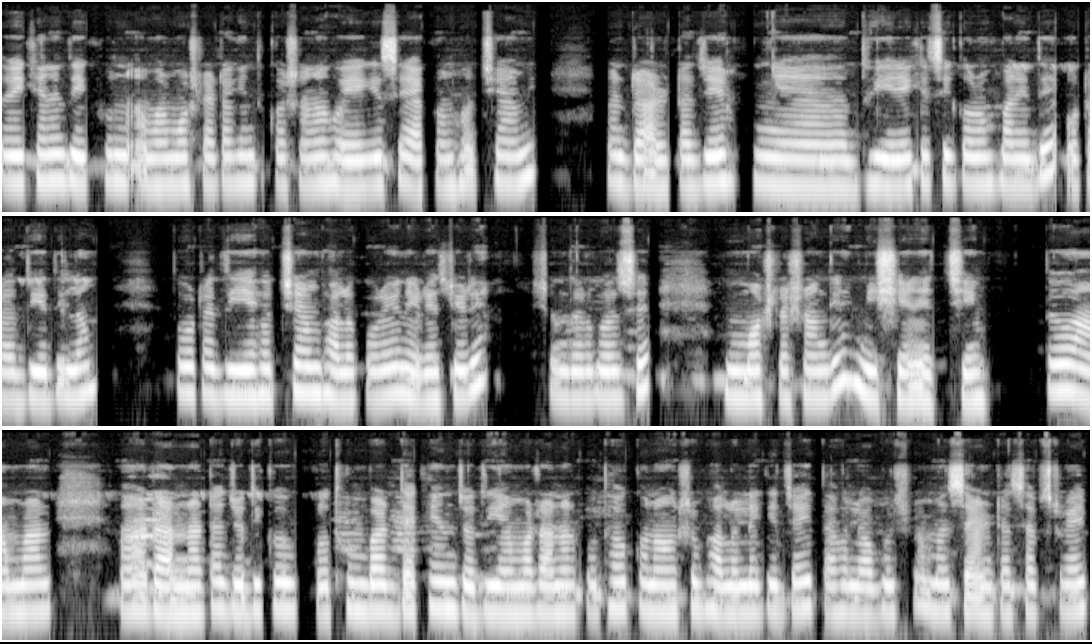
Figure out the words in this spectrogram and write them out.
তো এখানে দেখুন আমার মশলাটা কিন্তু কষানো হয়ে গেছে। এখন হচ্ছে আমি ডালটা যে ধুয়ে রেখেছি গরম পানি দিয়ে ওটা দিয়ে দিলাম। তো ওটা দিয়ে হচ্ছে আমি ভালো করে নেড়ে চেড়ে সুন্দর করে মশলার সঙ্গে মিশিয়ে নিচ্ছি। তো আমার রান্নাটা যদি কেউ প্রথমবার দেখেন, যদি আমার রান্নার কোথাও কোনো অংশ ভালো লেগে যায়, তাহলে অবশ্যই আমার চ্যানেলটা সাবস্ক্রাইব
